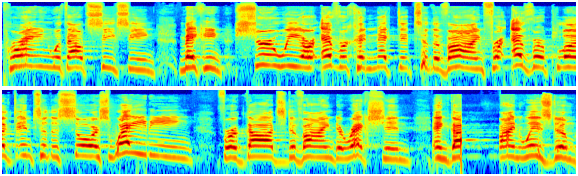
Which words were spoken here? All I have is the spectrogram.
praying without ceasing, making sure we are ever connected to the vine, forever plugged into the source, waiting for God's divine direction and God's divine wisdom,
